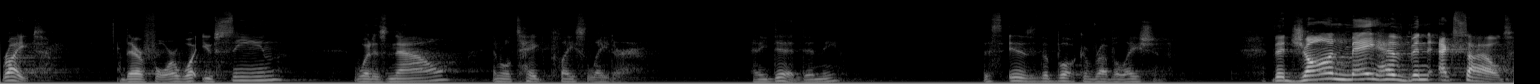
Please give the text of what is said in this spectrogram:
Write, therefore, what you've seen, what is now, and will take place later. And he did, didn't he? This is the book of Revelation that John may have been exiled.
